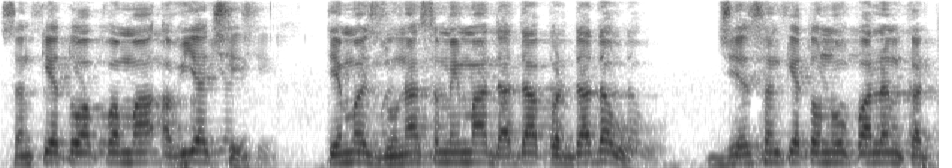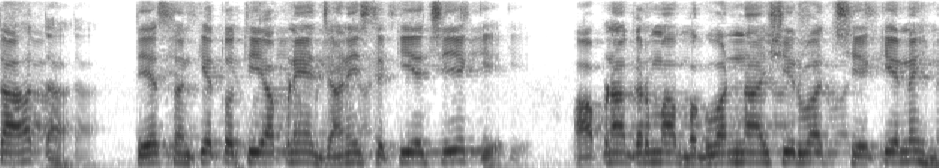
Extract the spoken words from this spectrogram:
સંકેતો આપવામાં આવ્યા છે, તેમજ જૂના સમયમાં દાદા પરદાદાઓ જે સંકેતોનું પાલન કરતા હતા, તે સંકેતોથી આપણે જાણી શકીએ છીએ કે આપણા ઘરમાં ભગવાનના આશીર્વાદ છે કે નહીં.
